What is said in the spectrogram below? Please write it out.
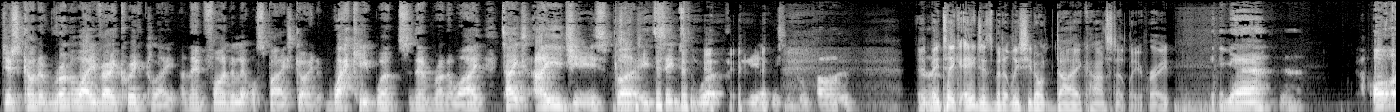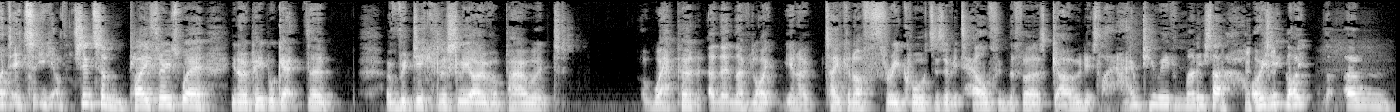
just kind of run away very quickly and then find a little space, go in, whack it once, and then run away. Takes ages, but it seems to work for me every single time. It uh, may take ages, but at least you don't die constantly, right? Yeah. Or it's I've seen some playthroughs where you know people get the ridiculously overpowered weapon and then they've like you know taken off three quarters of its health in the first go and it's like how do you even manage that or is it like um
